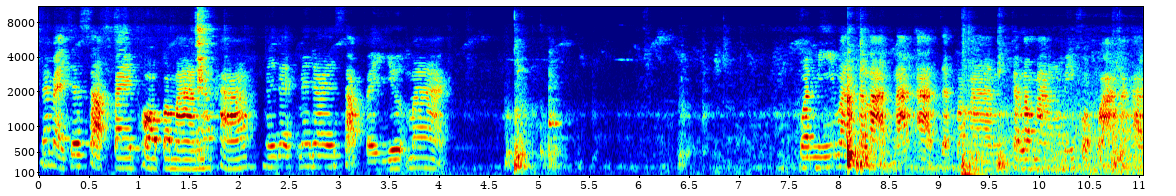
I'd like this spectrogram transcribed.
แม่ใหม่จะสับไปพอประมาณนะคะ ไม่ได้ไม่ได้สับไปเยอะมาก วันนี้วันตลาดนัดอาจจะประมาณกะละมังนี้กว่าๆนะคะ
